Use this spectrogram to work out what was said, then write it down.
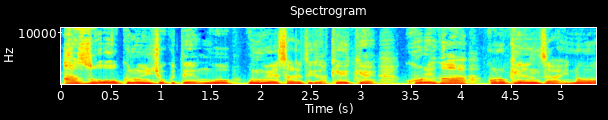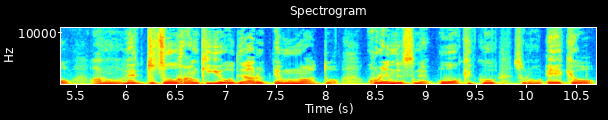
数多くの飲食店を運営されてきた経験これがこの現在のあのネット通販企業である M マートこれにですね大きくその影響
